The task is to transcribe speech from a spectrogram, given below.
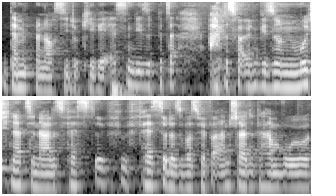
damit man auch sieht, okay, wir essen diese Pizza. Ach, das war irgendwie so ein multinationales Fest, Fest oder so, was wir veranstaltet haben, wo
